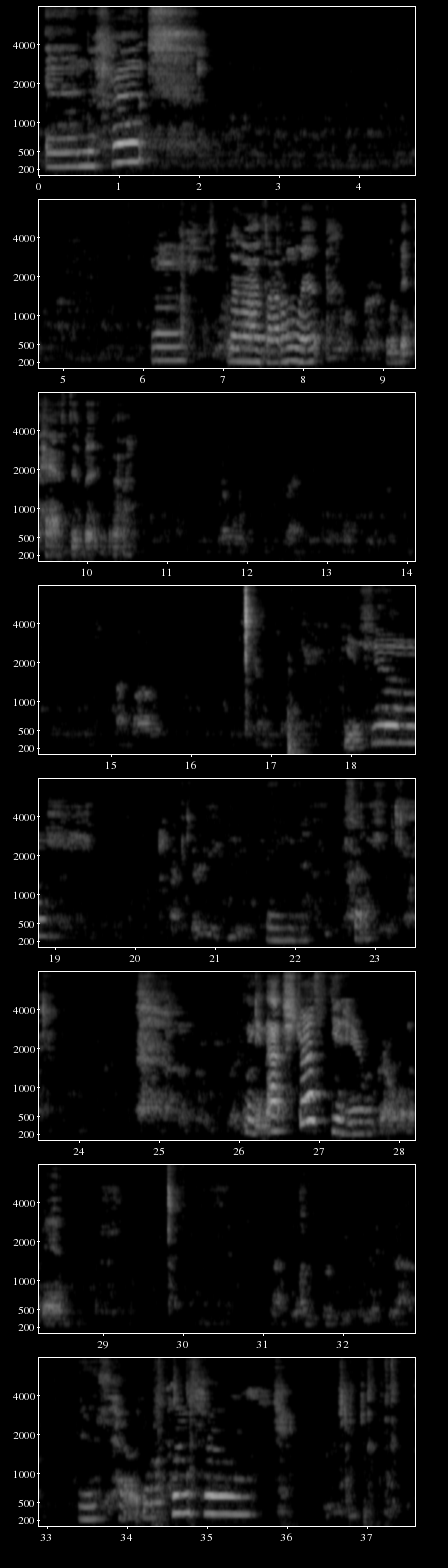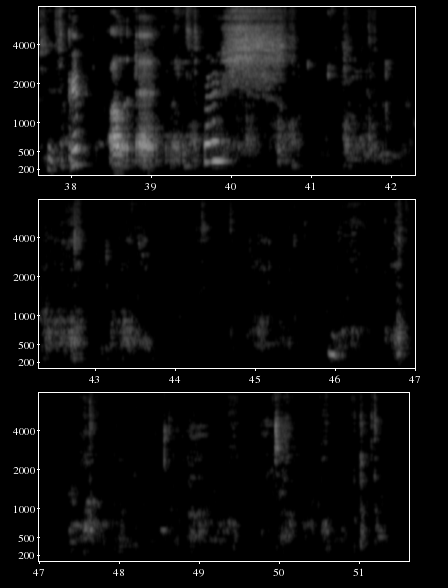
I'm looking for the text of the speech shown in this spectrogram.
And the front. Mm, little on bottom lip. A little bit past it, but you know. You feel? And so, when you're not stressed, your hair will grow a little bit. This how I do my ponytail. Just grip all of that nice brush.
